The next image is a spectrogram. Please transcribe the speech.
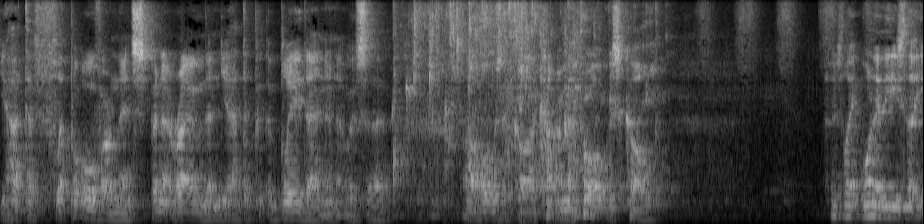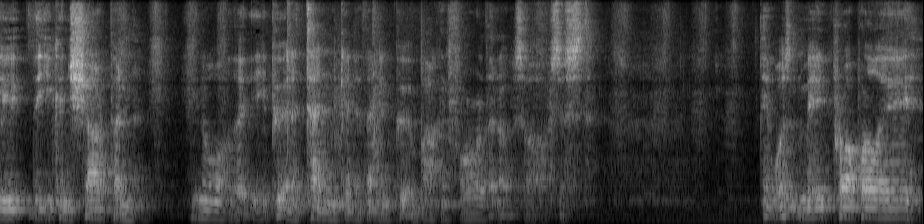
you had to flip it over and then spin it around, and you had to put the blade in, and it was uh, oh, what was it called? I can't remember what it was called. It was like one of these that you that you can sharpen you know, that you put in a tin kind of thing and put it back and forward and it was, oh, it was just, it wasn't made properly.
